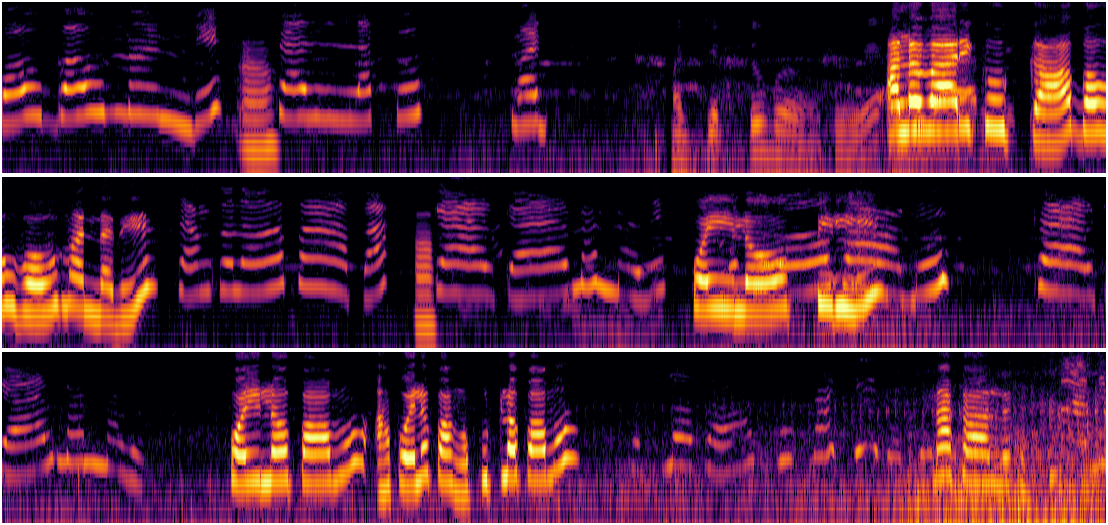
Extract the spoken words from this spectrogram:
బౌ బౌ మంది. చెల్లకు అలవారి కుక్క బౌ బౌ మన్నది. పొయ్యిలో పిల్లి. పొయ్యిలో పాము ఆ పొయ్యిలో పాము పుట్లో పాము. నా కాళ్ళు అన్ని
